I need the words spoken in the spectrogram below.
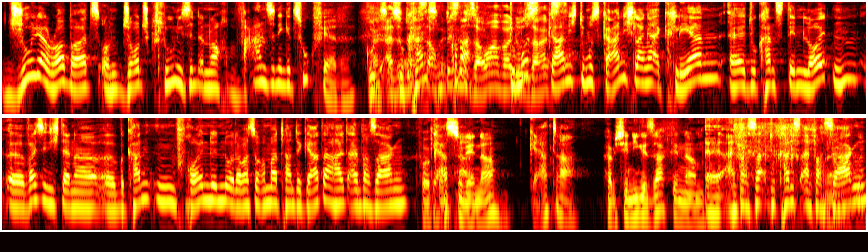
Julia Roberts und George Clooney sind dann noch wahnsinnige Zugpferde. Gut, also du bist auch ein bisschen mal, sauer, weil du du musst sagst- gar nicht, du musst gar nicht lange erklären. Äh, du kannst den Leuten, äh, weiß ich nicht, deiner äh, Bekannten, Freundin oder was auch immer, Tante Gerda halt einfach sagen. Woher kennst du den Namen? Gerda. Habe ich dir nie gesagt, den Namen. Äh, einfach du kannst einfach sagen,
